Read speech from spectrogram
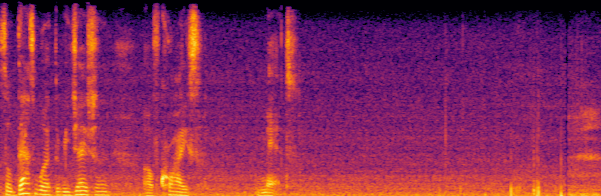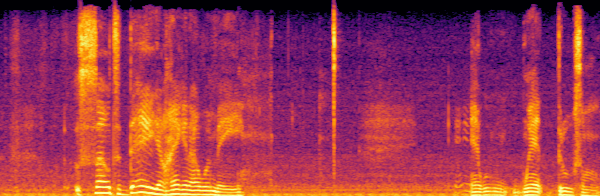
So that's what the rejection of Christ meant. So today y'all hanging out with me and we went through some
